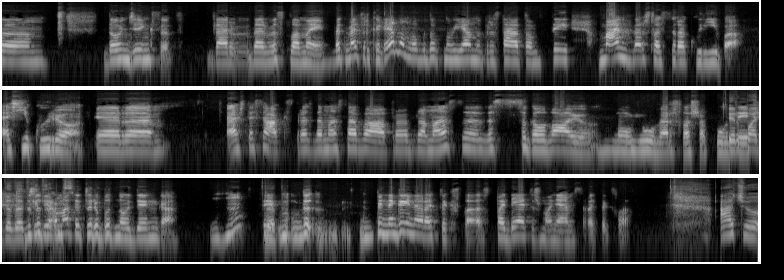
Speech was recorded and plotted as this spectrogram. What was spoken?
um, don't jinx it. Dar, dar vis planai. Bet mes ir kalėdom labai daug naujienų pristatom. Tai man verslas yra kūryba. Aš jį kuriu. Ir um, aš tiesiog, spręsdama savo problemas, vis sugalvoju naujų verslo šakų. Ir tai padedat visų pirma, tai turi būti naudinga. Mhm. Tai pinigai nėra tikslas, padėti žmonėms yra tikslas. Ačiū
